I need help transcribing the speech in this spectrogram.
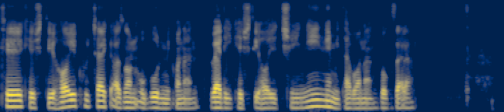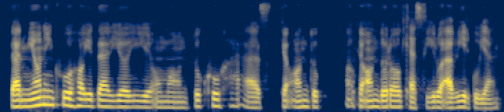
که کشتیهای کوچک از آن عبور می‌کنند ولی کشتیهای چینی نمی‌توانند بگذرند. در میان این کوههای دریایی عمان دو کوه است که آن دو, که آن دو را کثیر و عویر گویند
